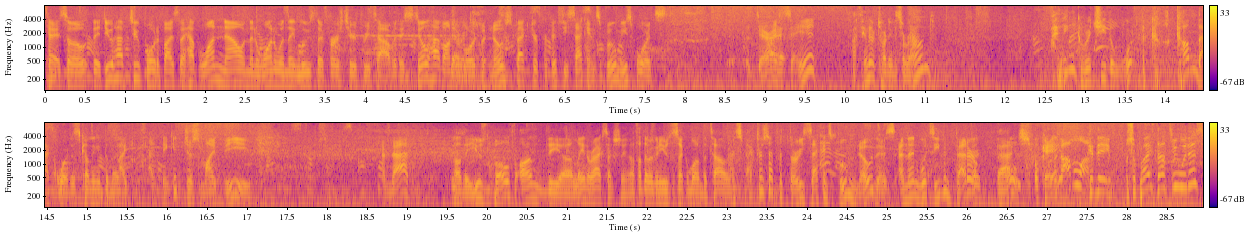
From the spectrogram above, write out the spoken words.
Okay, so they do have two fortifies. They have one now and then one when they lose their first tier three tower. They still have Underlord, but no Spectre for 50 seconds. Boom, esports. Dare I I- say it? I think they're turning this around. I think Richie, the word, the c- comeback word is coming into I, my. I think it just might be. And that, Oh, they used both on the uh, laner Axe, actually. I thought they were gonna use the second one on the tower. and Spectre set for 30 seconds. Boom, know this. And then what's even better, Axe, oh, okay. Can they surprise Natsumi with this?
